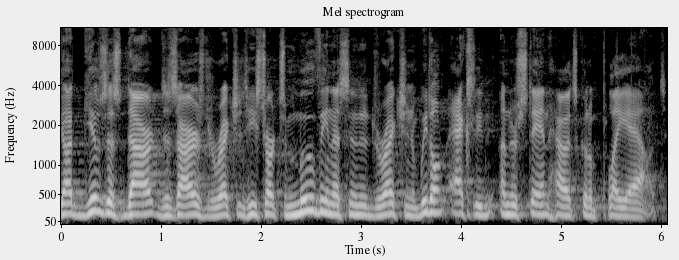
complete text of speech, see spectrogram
God gives us desires, directions. He starts moving us in a direction, and we don't actually understand how it's going to play out.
